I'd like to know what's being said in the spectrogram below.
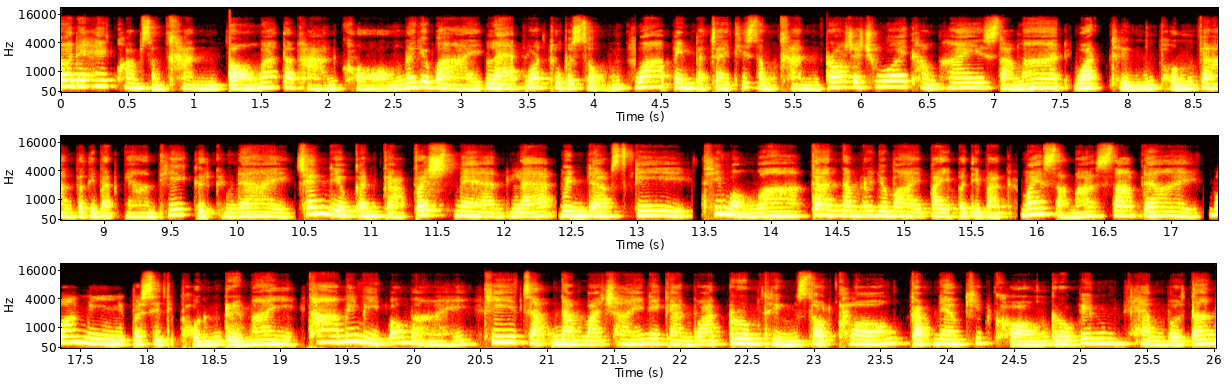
ก็ได้ให้ความสำคัญต่อมาตรฐานของนโยบาย และวัตถุประสงค์ ว่าเป็นปัจจัยที่สำคัญ เพราะจะช่วยทำให้สามารถวัดถึงผลการปฏิบัติงานที่เกิดขึ้นได้ เช่นเดียวกันกับ f r e s h m a n และ w i n d a v s k y ที่มองว่าการนำนโยบายไปปฏิบัติไม่สามารถทราบได้ ว่ามีประสิทธิผลหรือไม่ ถ้าไม่มีเป้าหมายที่จะนำมาใช้ในการวัดรวมถึงสอดคล้องกับแนวคิดของโรบินแฮมเบอร์ตัน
